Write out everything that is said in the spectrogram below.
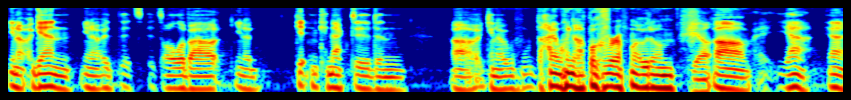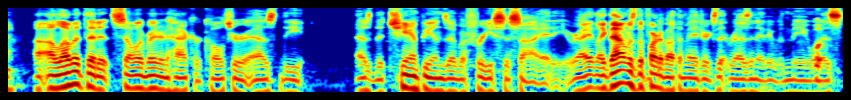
you know, again, you know, it, it's it's all about you know getting connected and uh, you know dialing up over a modem. Yeah. um, yeah, yeah. I love it that it celebrated hacker culture as the as the champions of a free society, right? Like that was the part about the Matrix that resonated with me was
